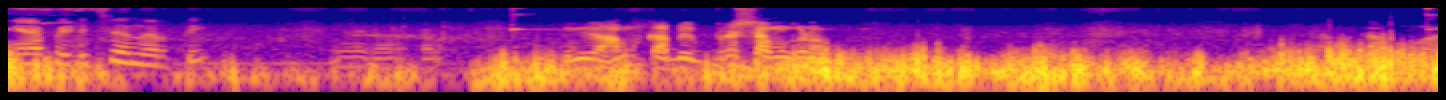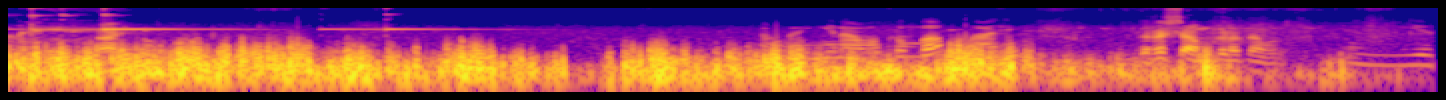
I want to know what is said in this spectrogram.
ഇങ്ങനെ പിടിച്ച് നിർത്തി ഇങ്ങനെ അയ്യോ.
